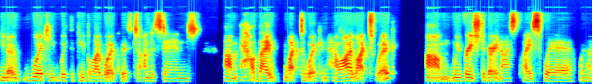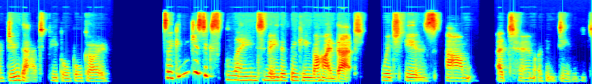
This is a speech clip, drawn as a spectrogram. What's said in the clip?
you know working with the people I work with to understand um, how they like to work and how I like to work, um, we've reached a very nice place where when I do that, people will go. So, can you just explain to me the thinking behind that, which is um, a term of endearment?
